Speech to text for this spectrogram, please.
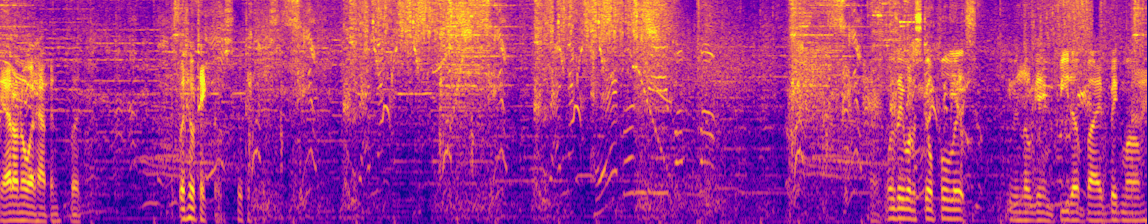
Yeah, I don't know what happened, but... But he'll take those. He'll take those. Was able to still pull it even though getting beat up by Big Mom.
